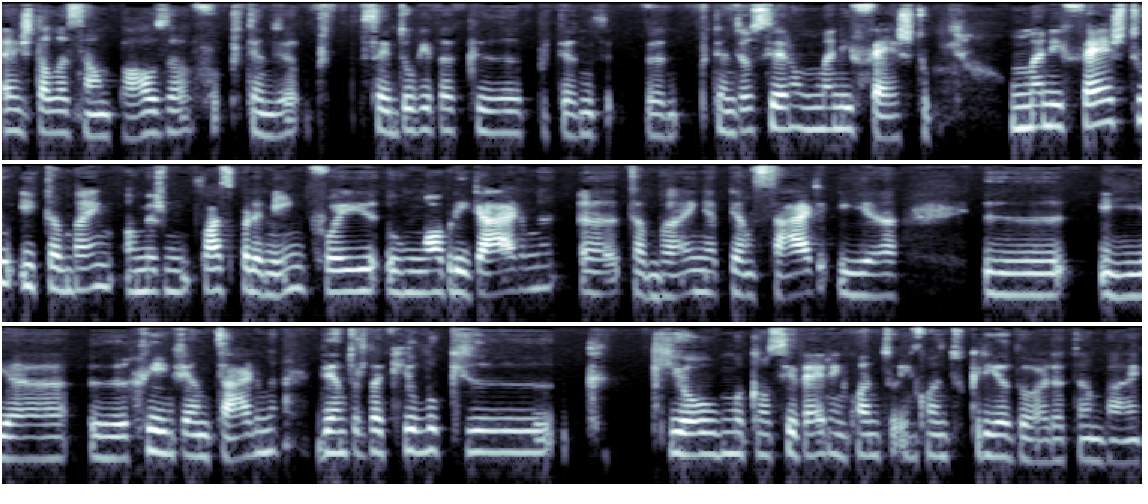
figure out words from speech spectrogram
a instalação pausa pretendeu, sem dúvida que pretende, pretendeu ser um manifesto. Um manifesto e também, ao mesmo quase para mim, foi um obrigar-me uh, também a pensar e a, uh, e a uh, reinventar-me dentro daquilo que, que, que, eu me considero enquanto, enquanto criadora também.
